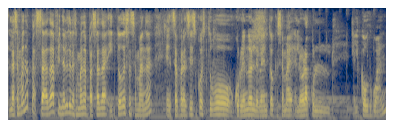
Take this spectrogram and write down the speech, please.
la semana pasada, finales de la semana pasada y toda esta semana, en San Francisco estuvo ocurriendo el evento que se llama el Oracle el Code One.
